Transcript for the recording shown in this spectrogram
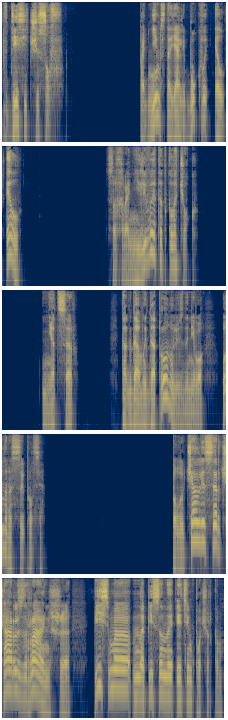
в десять часов». Под ним стояли буквы «ЛЛ». Сохранили вы этот клочок? Нет, сэр. Когда мы дотронулись до него, он рассыпался. Получал ли сэр Чарльз раньше Письма написаны этим почерком.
